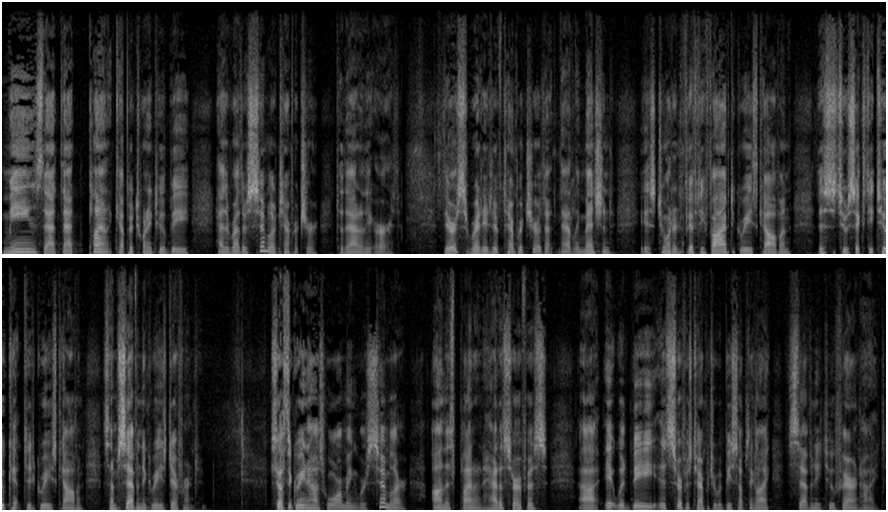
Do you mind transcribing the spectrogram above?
means that that planet, Kepler 22b, has a rather similar temperature to that of the Earth. The Earth's radiative temperature that Natalie mentioned is 255 degrees Kelvin. This is 262 degrees Kelvin, some 7 degrees different. So if the greenhouse warming were similar on this planet and had a surface, uh, it would be its surface temperature would be something like 72 Fahrenheit,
